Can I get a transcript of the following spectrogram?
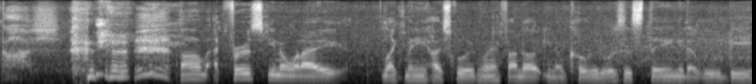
gosh, um, at first, you know, when I, like many high schoolers, when I found out, you know, COVID was this thing that we would be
